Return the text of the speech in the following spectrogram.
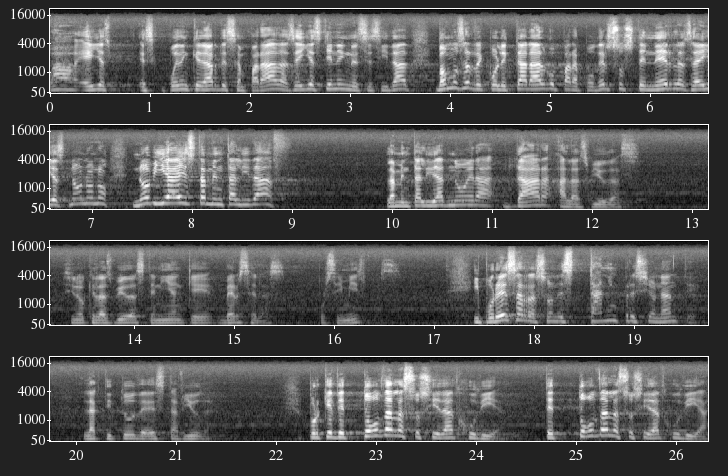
wow, ellas pueden quedar desamparadas, ellas tienen necesidad, vamos a recolectar algo para poder sostenerlas a ellas. No, no, no, no había esta mentalidad. La mentalidad no era dar a las viudas, sino que las viudas tenían que vérselas por sí mismas. Y por esa razón es tan impresionante la actitud de esta viuda. Porque de toda la sociedad judía, de toda la sociedad judía,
